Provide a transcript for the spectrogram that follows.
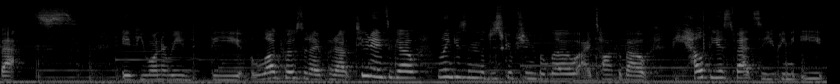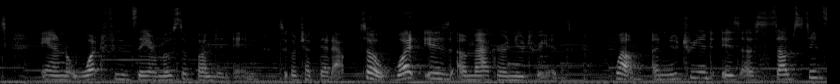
fats. If you want to read the blog post that I put out two days ago, link is in the description below. I talk about the healthiest fats that you can eat and what foods they are most abundant in. So go check that out. So, what is a macronutrient? Well, a nutrient is a substance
